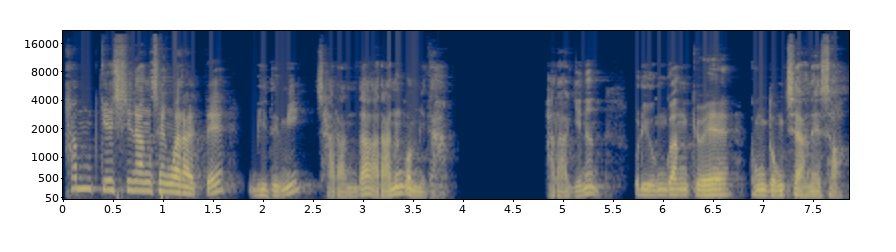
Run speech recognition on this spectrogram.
함께 신앙생활할 때 믿음이 자란다라는 겁니다. 바라기는 우리 은광교회 공동체 안에서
